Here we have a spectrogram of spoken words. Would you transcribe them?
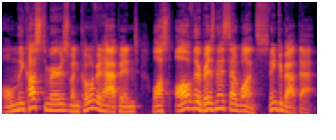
only customers when COVID happened lost all of their business at once. Think about that.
